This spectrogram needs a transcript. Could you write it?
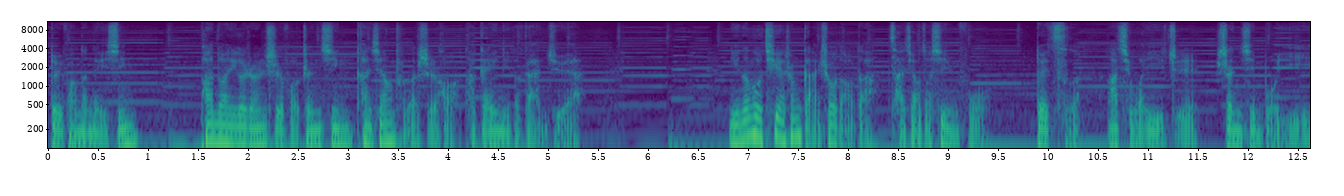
对方的内心。判断一个人是否真心，看相处的时候他给你的感觉，你能够切身感受到的才叫做幸福。对此，阿奇我一直深信不疑。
